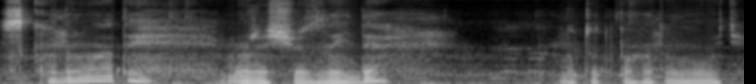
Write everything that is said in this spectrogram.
сканувати. Може щось знайде. Бо тут погано ловить.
